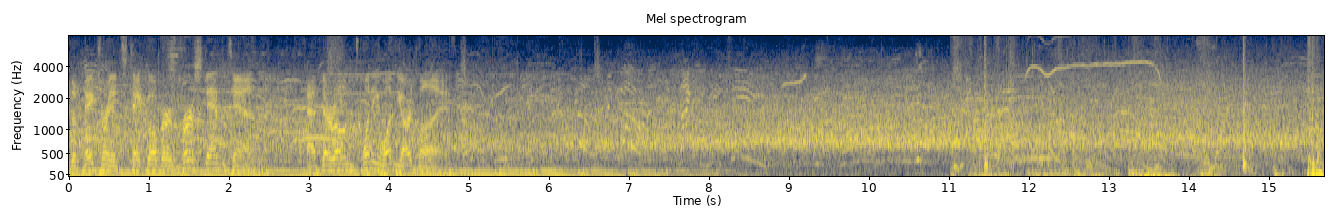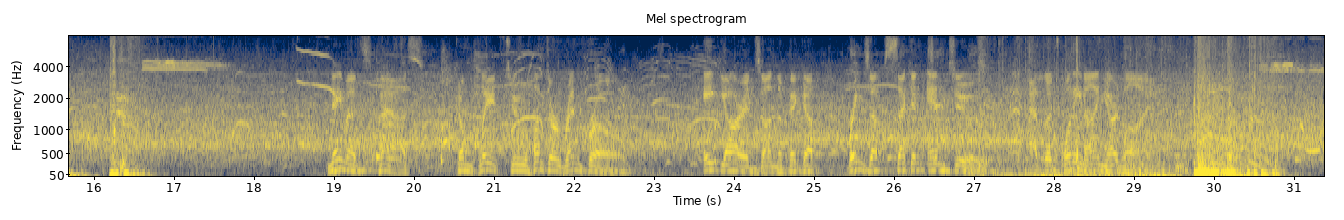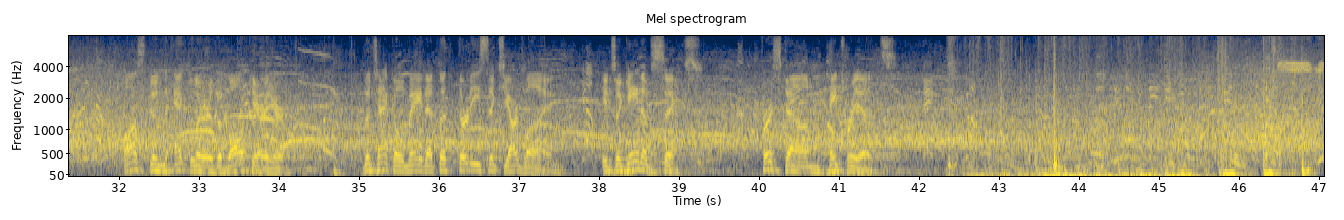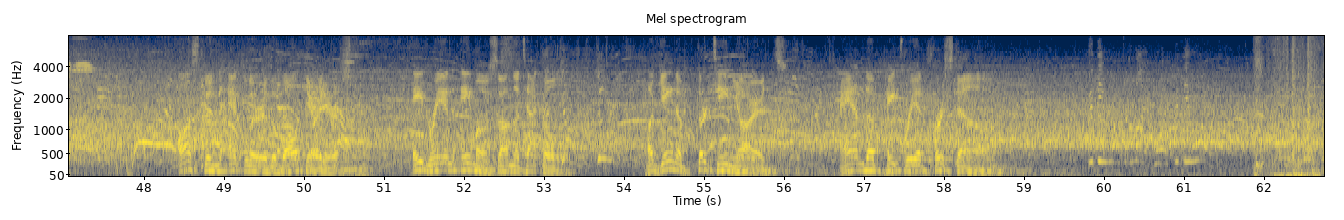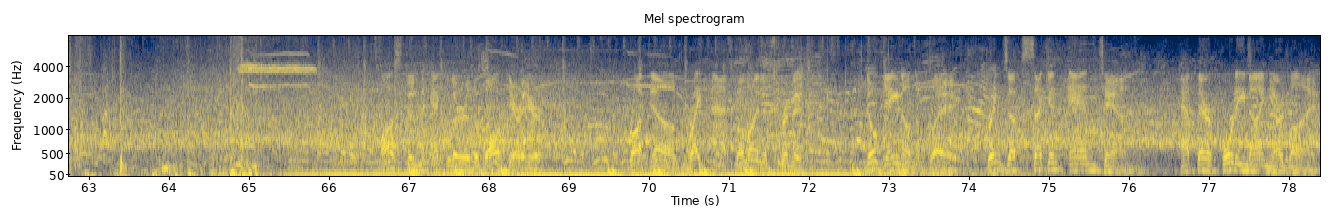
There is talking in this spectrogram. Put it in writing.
The Patriots take over first and 10 at their own 21-yard line. Namath's pass complete to Hunter Renfrow. Eight yards on the pickup brings up second and two at the 29-yard line. Austin Ekeler, the ball carrier. The tackle made at the 36-yard line. It's a gain of six. First down, Patriots. Austin Ekeler, the ball carrier. Adrian Amos on the tackle. A gain of 13 yards. And a Patriot first down. Ekeler, the ball carrier. Brought down right at the line of scrimmage. No gain on the play. Brings up second and 10 at their 49-yard line.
